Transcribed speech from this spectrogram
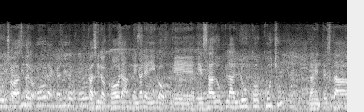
cucho, áspero. cobra, casi lo cobra. Casi lo cobra. Venga, le digo, eh, esa dupla Luco Cuchu, la gente está.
